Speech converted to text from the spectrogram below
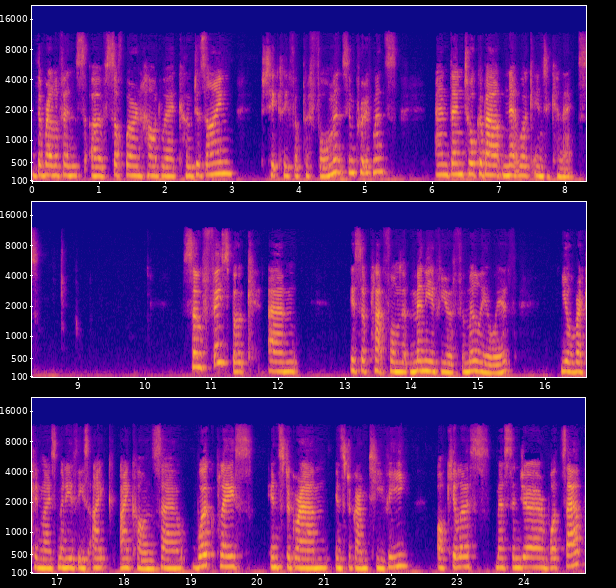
the relevance of software and hardware co-design, particularly for performance improvements, and then talk about network interconnects. So Facebook um, is a platform that many of you are familiar with you'll recognize many of these icons uh, Workplace, Instagram, Instagram TV, Oculus, Messenger, WhatsApp.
